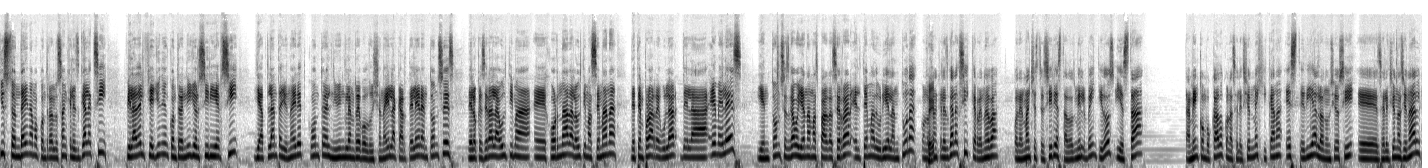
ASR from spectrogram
Houston Dynamo contra Los Angeles Galaxy, Philadelphia Union contra New York City FC y Atlanta United contra el New England Revolution. Ahí la cartelera entonces de lo que será la última eh, jornada, la última semana de temporada regular de la MLS. Y entonces, Gabo, ya nada más para cerrar, el tema de Uriel Antuna con Los Sí. Ángeles Galaxy, que renueva con el Manchester City hasta 2022 y está también convocado con la selección mexicana este día, lo anunció sí, eh, selección nacional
